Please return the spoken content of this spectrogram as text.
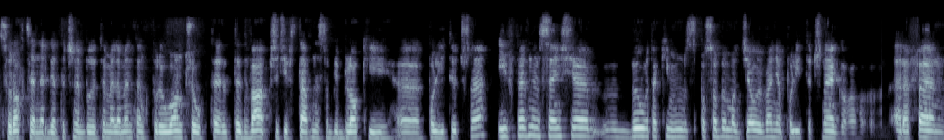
surowce energetyczne były tym elementem, który łączył te, te dwa przeciwstawne sobie bloki e, polityczne i w pewnym sensie był takim sposobem oddziaływania politycznego. RFN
